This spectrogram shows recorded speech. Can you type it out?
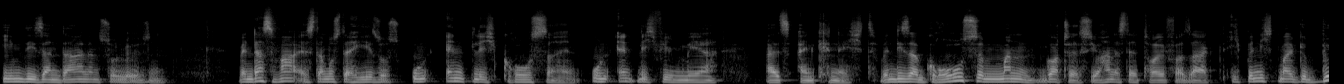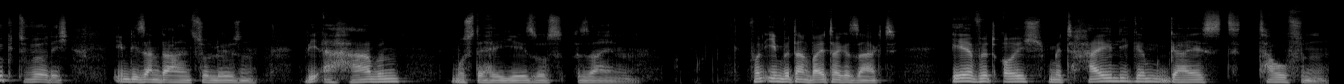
ihm die Sandalen zu lösen. Wenn das wahr ist, dann muss der Herr Jesus unendlich groß sein, unendlich viel mehr als ein Knecht. Wenn dieser große Mann Gottes, Johannes der Täufer, sagt, ich bin nicht mal gebückt würdig, ihm die Sandalen zu lösen, wie erhaben muss der Herr Jesus sein. Von ihm wird dann weiter gesagt, er wird euch mit heiligem Geist taufen.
